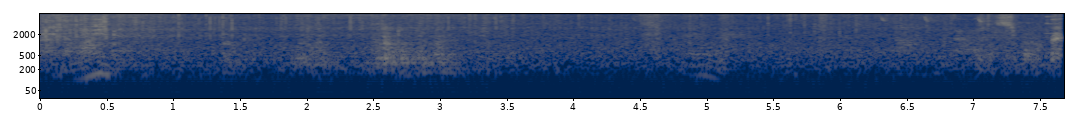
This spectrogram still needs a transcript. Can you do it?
Another one. Smoke.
